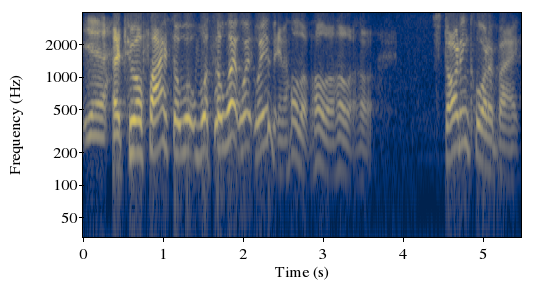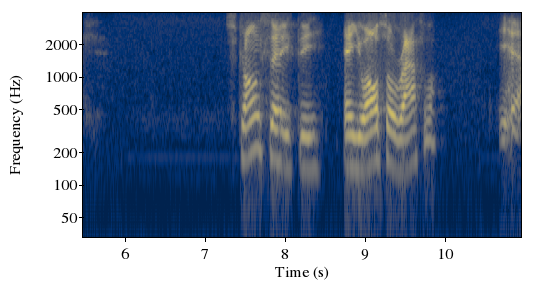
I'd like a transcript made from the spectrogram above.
Yeah. at 205. So what? what so what, what? Wait a minute. Hold up. Hold up. Hold up. Hold up. Starting quarterback, strong safety, and you also wrestle. Yeah.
